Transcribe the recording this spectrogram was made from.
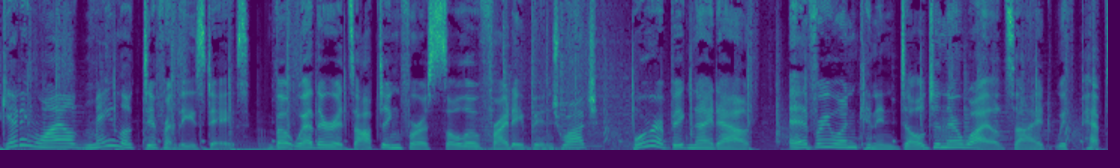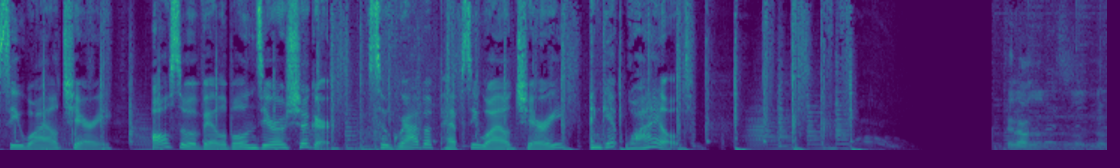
Getting wild may look different these days, but whether it's opting for a solo Friday binge watch or a big night out, everyone can indulge in their wild side with Pepsi Wild Cherry. Also available in Zero Sugar. So grab a Pepsi Wild Cherry and get wild. Però non, non- non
